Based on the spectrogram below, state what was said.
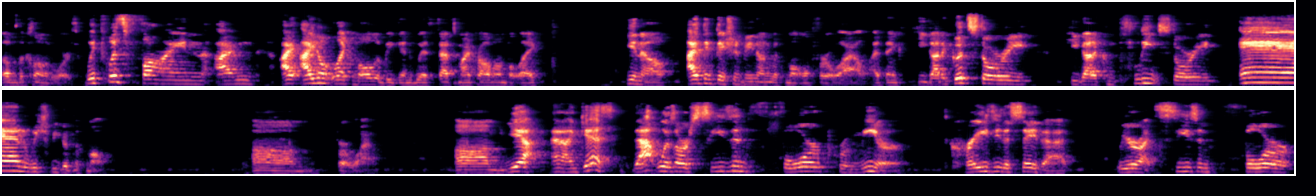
of the Clone Wars, which was fine. I'm I I don't like Maul to begin with. That's my problem. But like, you know, I think they should be done with Maul for a while. I think he got a good story. He got a complete story, and we should be good with Maul. Um, for a while. Um, yeah, and I guess that was our season four premiere. It's crazy to say that. We are at season four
